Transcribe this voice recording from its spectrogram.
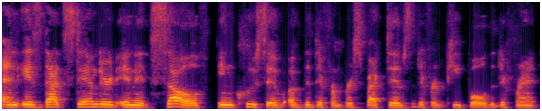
And is that standard in itself inclusive of the different perspectives, the different people, the different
